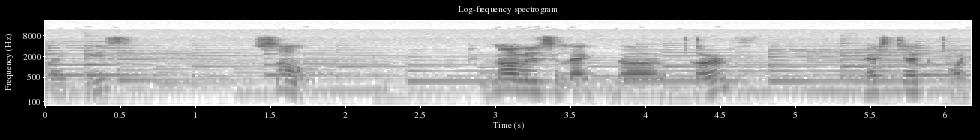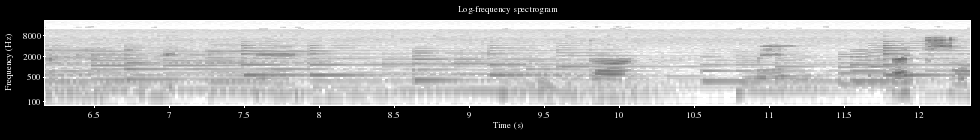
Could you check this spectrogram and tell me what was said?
Like this. So now we'll select the curve. Let's check what it so.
